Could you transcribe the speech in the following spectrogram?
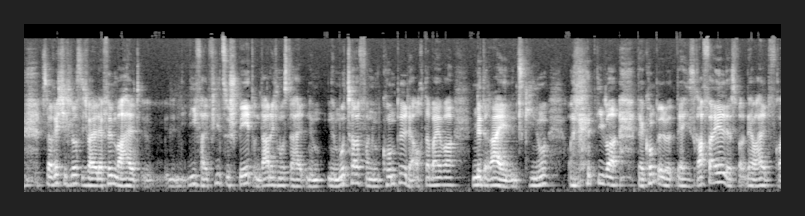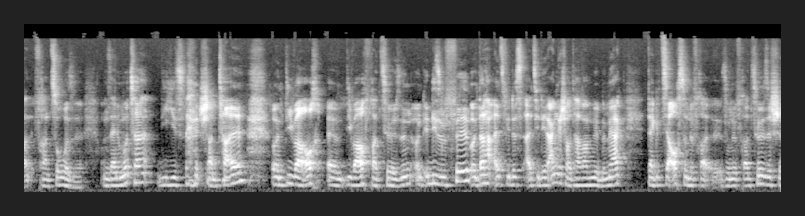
es war richtig lustig, weil der Film war halt, äh, lief halt viel zu spät und dadurch musste halt eine, eine Mutter von einem Kumpel, der auch dabei war, mit rein ins Kino. Und die war, der Kumpel, der hieß Raphael, das war, der war halt Fra Franzose. Und seine Mutter, die hieß Chantal und die war auch, ähm, die war auch Französin. Und in diesem Film, und dann, als wir, das, als wir den angeschaut haben, haben wir bemerkt, da gibt es ja auch so eine, Fra so eine französische,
